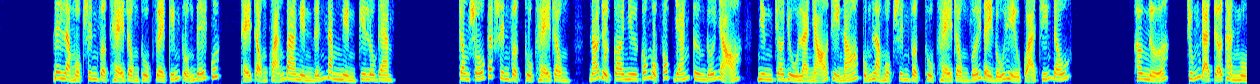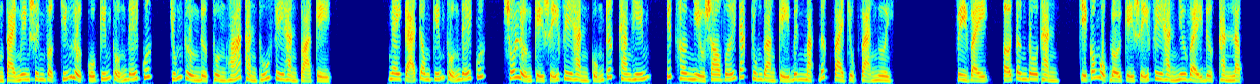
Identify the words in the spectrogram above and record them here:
Đây là một sinh vật hệ rồng thuộc về kiếm thuẫn đế quốc, thể trọng khoảng ba nghìn đến năm nghìn kg. Trong số các sinh vật thuộc hệ rồng, nó được coi như có một vóc dáng tương đối nhỏ, nhưng cho dù là nhỏ thì nó cũng là một sinh vật thuộc hệ rồng với đầy đủ hiệu quả chiến đấu. Hơn nữa, chúng đã trở thành nguồn tài nguyên sinh vật chiến lược của kiếm thuẫn đế quốc, chúng thường được thuần hóa thành thú phi hành tọa kỵ. Ngay cả trong kiếm thuẫn đế quốc số lượng kỵ sĩ phi hành cũng rất khan hiếm, ít hơn nhiều so với các trung đoàn kỵ binh mặt đất vài chục vạn người. Vì vậy, ở tân đô thành, chỉ có một đội kỵ sĩ phi hành như vậy được thành lập.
